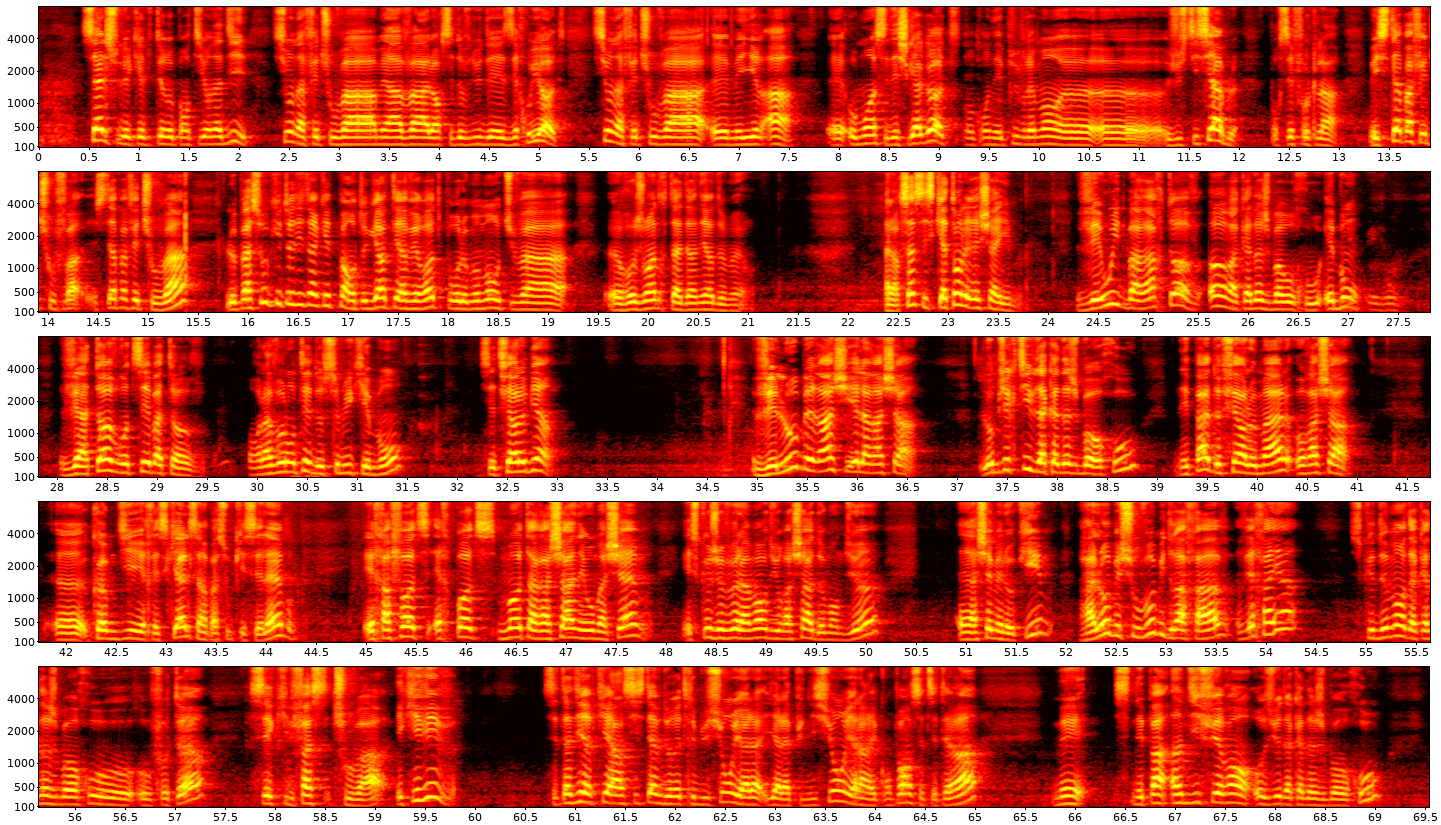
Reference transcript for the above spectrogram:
Celles sur lesquelles tu t'es repenti, on a dit, si on a fait tchouva, mais ava, alors c'est devenu des zechuyot. Si on a fait tchouva, eh, meir a, eh, au moins c'est des shgagot. Donc on n'est plus vraiment euh, euh, justiciable pour ces fautes-là. Mais si tu n'as pas fait tchouva, si t'as pas fait tchouva, le passou qui te dit t'inquiète pas, on te garde tes avérotes pour le moment où tu vas rejoindre ta dernière demeure. Alors ça, c'est ce qui attend les Rechaïm. Ve'uid barar tov, or akadosh baruchu est bon. Ve'atov rotse batov. Or la volonté de celui qui est bon, c'est de faire le bien. Velo berash el aracha. L'objectif d'Akadosh baruchu n'est pas de faire le mal au rachat. Euh, comme dit Echeskel, c'est un passou qui est célèbre. Echafotz, erpotz, mot aracha neum Hashem. Est-ce que je veux la mort du rachat demande Dieu. Euh, Hashem Elohim. Halo beshuvo midrachav vechaya. Ce que demande Akadosh Baruch au, au fauteur, c'est qu'il fasse tchouva et qu'il vive. C'est-à-dire qu'il y a un système de rétribution, il y, a la, punition, il y a la récompense, etc. Mais ce n'est pas indifférent aux yeux d'Akadosh Baruch Hu.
